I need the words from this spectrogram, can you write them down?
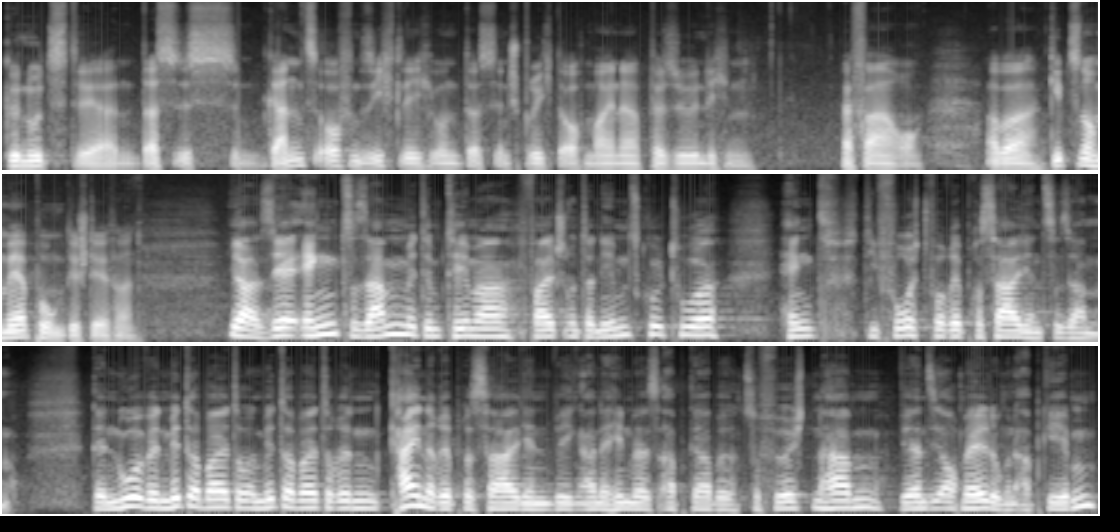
genutzt werden. Das ist ganz offensichtlich und das entspricht auch meiner persönlichen Erfahrung. Aber gibt es noch mehr Punkte, Stefan? Ja, sehr eng zusammen mit dem Thema falsche Unternehmenskultur hängt die Furcht vor Repressalien zusammen. Denn nur wenn Mitarbeiter und Mitarbeiterinnen keine Repressalien wegen einer Hinweisabgabe zu fürchten haben, werden sie auch Meldungen abgeben.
